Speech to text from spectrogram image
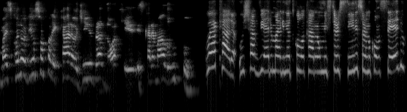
mas quando eu li, eu só falei, cara, o Jamie Braddock, esse cara é maluco. Ué, cara, o Xavier e o Magneto colocaram o Mr. Sinister no conselho.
